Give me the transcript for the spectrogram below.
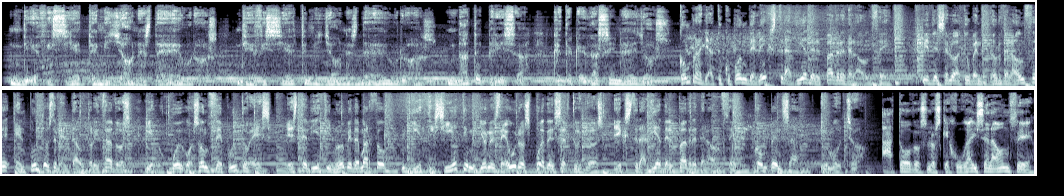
17 millones de euros. 17 millones de euros. Date prisa, que te quedas sin ellos. Compra ya tu cupón del Extra Día del Padre de la ONCE. Pídeselo a tu vendedor de la ONCE en puntos de venta autorizados y en juegos11.es. Este 19 de marzo, 17 millones de euros pueden ser tuyos. Extra Día del Padre de la ONCE. Compensa y mucho. A todos los que jugáis a la 11,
